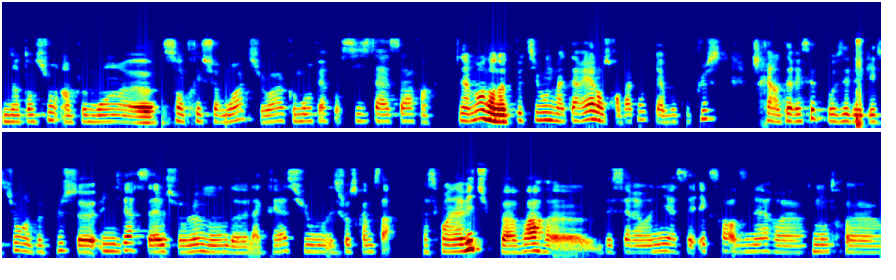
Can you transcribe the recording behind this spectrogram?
une intention un peu moins centrée sur moi, tu vois, comment faire pour ci, ça, ça? Enfin, finalement, dans notre petit monde matériel, on se rend pas compte qu'il y a beaucoup plus. Je serais intéressée de poser des questions un peu plus universelles sur le monde, la création, des choses comme ça. Parce qu'en avis, tu peux avoir euh, des cérémonies assez extraordinaires euh, qui montrent euh,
